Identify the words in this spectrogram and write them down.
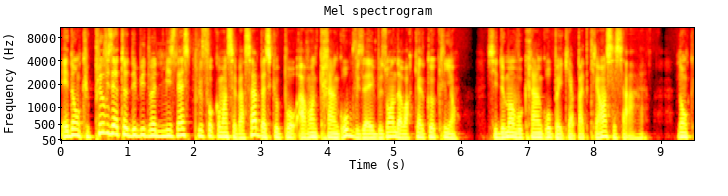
Et donc, plus vous êtes au début de votre business, plus il faut commencer par ça parce que pour, avant de créer un groupe, vous avez besoin d'avoir quelques clients. Si demain vous créez un groupe et qu'il n'y a pas de clients, ça ne sert à rien. Donc,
